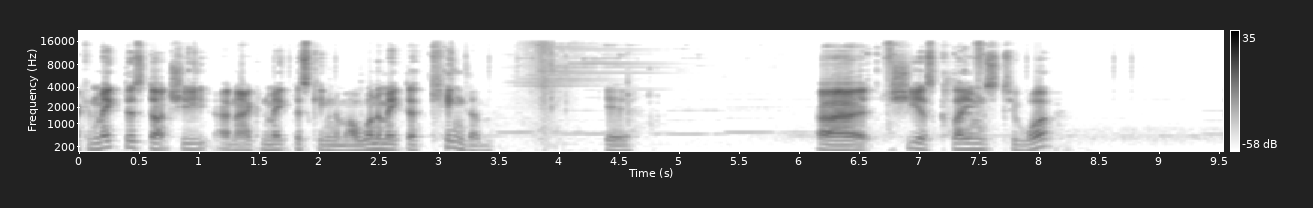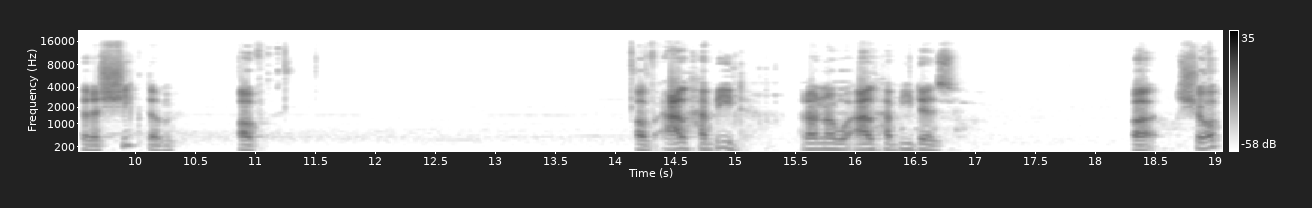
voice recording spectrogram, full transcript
I can make this duchy and I can make this kingdom. I want to make the kingdom here. Uh, she has claims to what? To the sheikdom of of Al Habib. I don't know what Al Habib is. But sure.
